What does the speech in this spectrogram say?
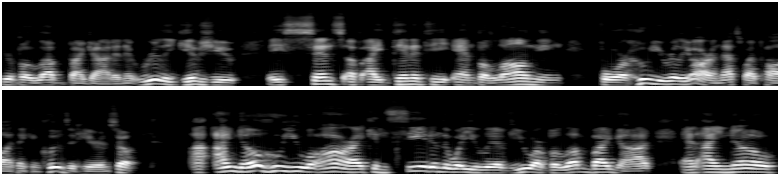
you're beloved by God. And it really gives you a sense of identity and belonging for who you really are. And that's why Paul, I think, includes it here. And so I know who you are. I can see it in the way you live. You are beloved by God. And I know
